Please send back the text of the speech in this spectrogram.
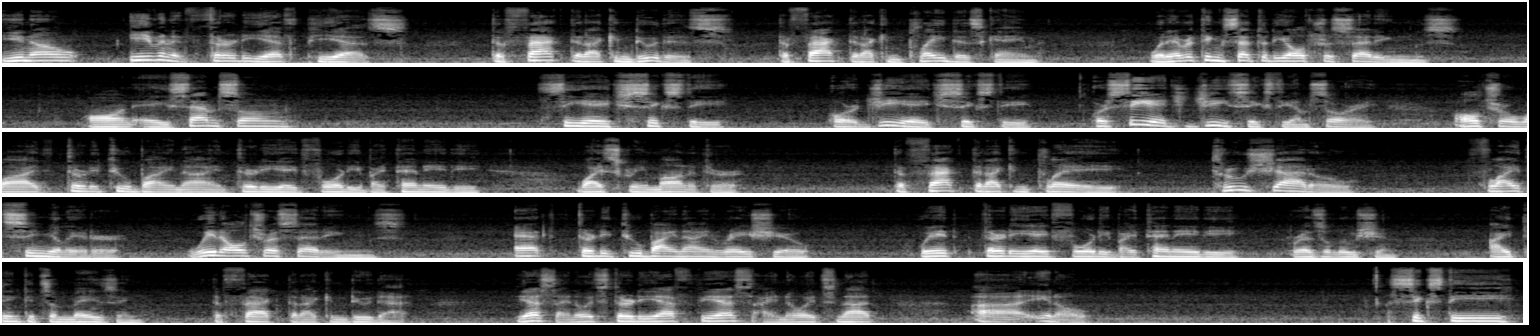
You know, even at 30 FPS, the fact that I can do this, the fact that I can play this game with everything set to the ultra settings on a Samsung CH60 or GH60 or CHG60, I'm sorry, ultra wide 32 by 9, 3840 by 1080 widescreen monitor. The fact that I can play through Shadow Flight Simulator with ultra settings at 32 by 9 ratio with 3840 by 1080 resolution. I think it's amazing the fact that I can do that. Yes, I know it's 30 FPS. I know it's not, uh, you know, 60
